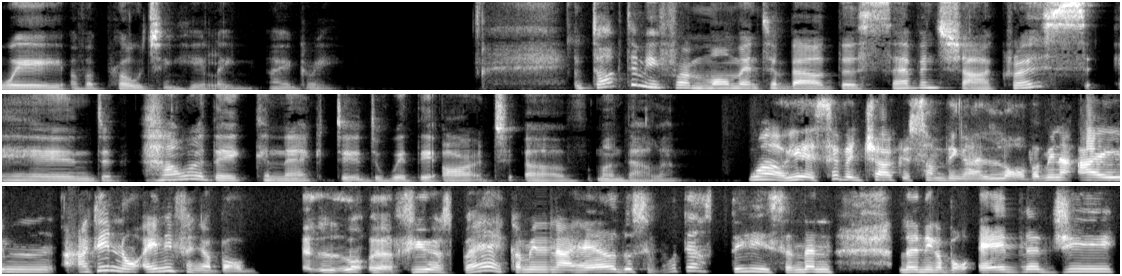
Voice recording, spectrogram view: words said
way of approaching healing. I agree. Talk to me for a moment about the seven chakras and how are they connected with the art of mandala? Wow, yeah, seven chakras is something I love. I mean, I I didn't know anything about a few years back. I mean, I heard, said, what is this? And then learning about energy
